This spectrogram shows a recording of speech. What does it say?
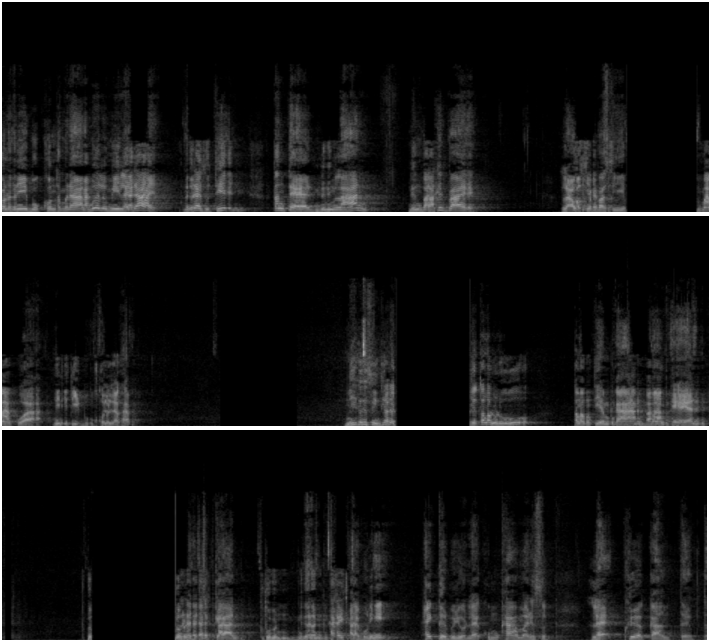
กรณีบุคคลธรรมดา เมื่อเรามีรายได้เงินได้สุทธิตั้งแต่ 1 ล้าน 1 บาทขึ้นไป เราเสียภาษีมากกว่านิติบุคคลแล้วครับ นี่คือสิ่งที่เราจะต้องรู้ต้องเตรียมการวางแผนเพื่อบริหารจัดการทุนเงินค่าใช้จ่ายพวกนี้ ให้เกิดประโยชน์และคุ้มค่ามากที่สุด และเพื่อการเติบโต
